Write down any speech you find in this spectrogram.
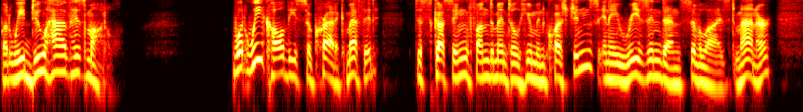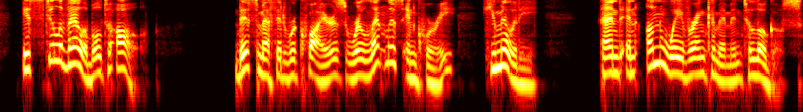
but we do have his model. What we call the Socratic method, discussing fundamental human questions in a reasoned and civilized manner, is still available to all. This method requires relentless inquiry, humility, and an unwavering commitment to Logos.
